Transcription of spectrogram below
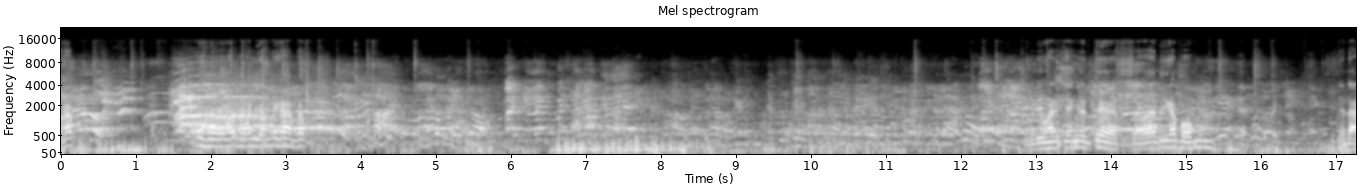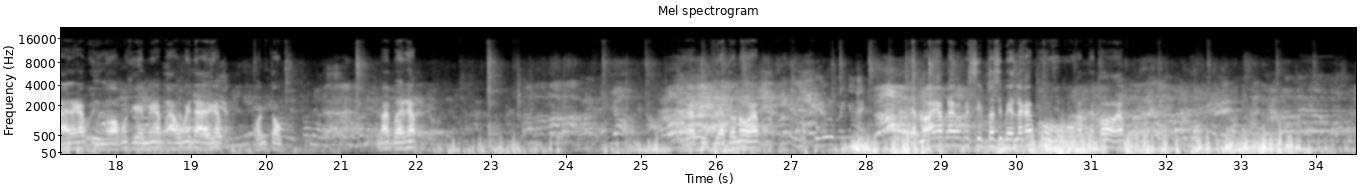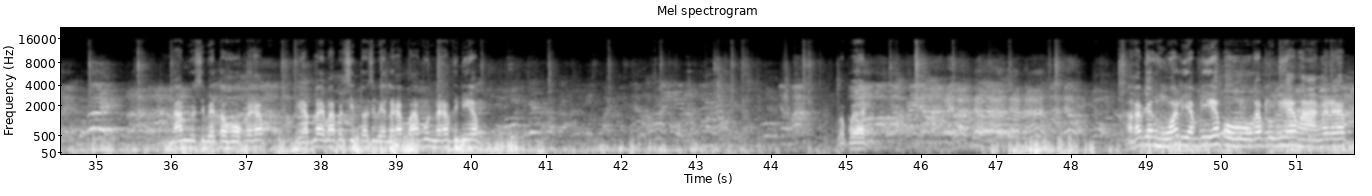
เอาครับ โอ้โหครับหัวเหลี่ยมไม่ข้ามครับสวัสดีวันแจ้งเงินเจสวัสดีครับผมจะได้นะครับอึ่งออกเมื่อคืนนะครับ เอาไม่ได้ครับฝนตกน้อยเปิดครับ ครับติดเกียร์โตโน่ครับ เรียบร้อยครับไล่มาเป็นสิบต่อสิบเอ็ดแล้วครับ โอ้โหครับแต่ก็ครับนำอยู่สิบเอ็ดต่อหกนะครับนี่ครับไล่มาเป็นสิบต่อสิบเอ็ดแล้วครับฟ้ามุ่นนะครับทีนี้ครับก็เปิดเอาครับยังหัวเหลี่ยมดีครับ โอ้โหครับลูกนี้ครับห่างแล้วนะครับ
